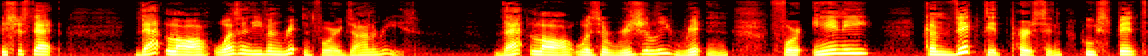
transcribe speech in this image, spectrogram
It's just that that law wasn't even written for exonerees. That law was originally written for any convicted person who spent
